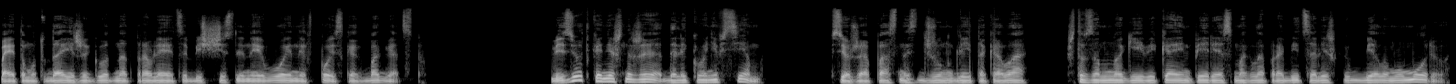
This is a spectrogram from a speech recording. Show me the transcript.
Поэтому туда ежегодно отправляются бесчисленные воины в поисках богатств. Везет, конечно же, далеко не всем. Все же опасность джунглей такова, что за многие века империя смогла пробиться лишь к Белому морю,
